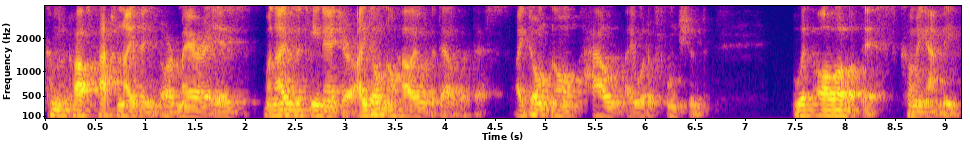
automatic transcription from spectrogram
coming across patronizing, Lord Mayor, is when I was a teenager, I don't know how I would have dealt with this. I don't know how I would have functioned with all of this coming at me.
